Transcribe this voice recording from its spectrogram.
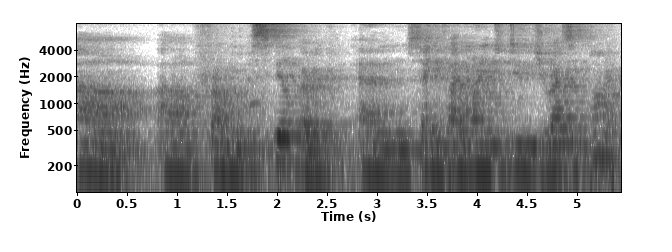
uh, uh, from Spielberg and saying if I wanted to do Jurassic Park.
